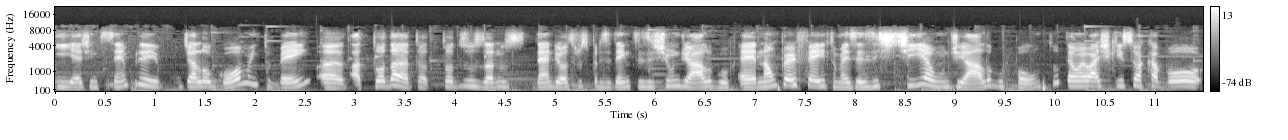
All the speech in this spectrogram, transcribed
e a gente sempre dialogou muito bem. Uh, a toda, to, todos os anos né, de outros presidentes existia um diálogo é, não perfeito, mas existia um diálogo, ponto. Então eu acho que isso acabou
